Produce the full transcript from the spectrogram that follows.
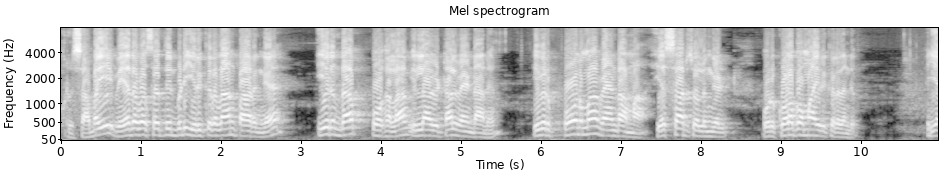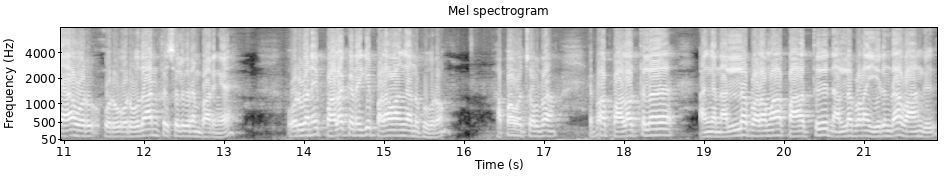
ஒரு சபை வேதவசத்தின்படி இருக்கிறதான்னு பாருங்க இருந்தால் போகலாம் இல்லாவிட்டால் வேண்டான்னு. இவர் போகணுமா வேண்டாமா? எஸ் ஆர் சொல்லுங்கள். ஒரு குழப்பமாக இருக்கிறதுண்டு. ஐயா ஒரு ஒரு ஒரு உதாரணத்தை சொல்லுகிறேன் பாருங்க. ஒருவனை பழக்கடைக்கு பழம் வாங்க அனுப்புகிறோம். அப்பா அவன் சொல்கிறான் எப்பா பழத்தில் அங்கே நல்ல பழமாக பார்த்து நல்ல பழம் இருந்தால் வாங்கு.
